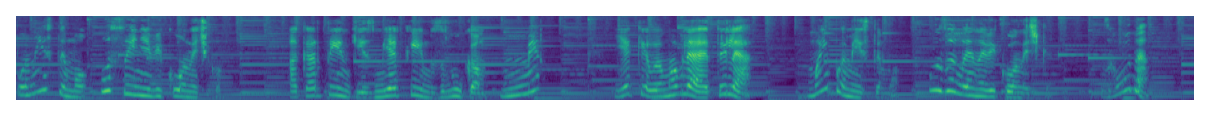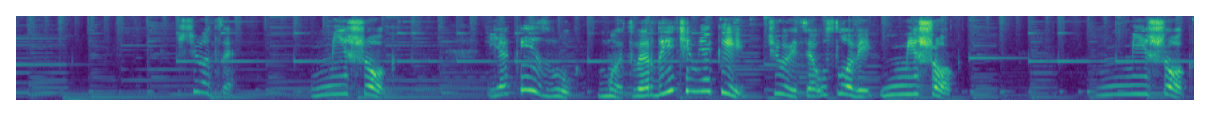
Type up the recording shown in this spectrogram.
помістимо у синє віконечко. А картинки з м'яким звуком М, яке вимовляє теля, ми помістимо у зелене віконечко. Згода? Що це? Мішок. Який звук М твердий чи м'який чується у слові мішок? Мішок.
